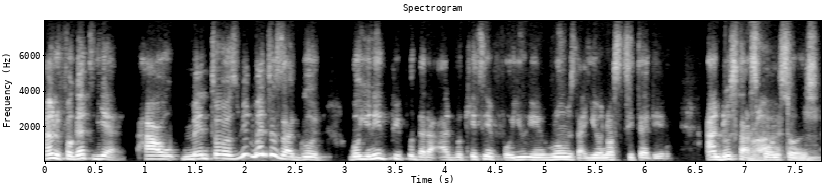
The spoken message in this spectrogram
I mean, forget, yeah, how mentors, mentors are good, but you need people that are advocating for you in rooms that you're not seated in and those are right. sponsors. Mm.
